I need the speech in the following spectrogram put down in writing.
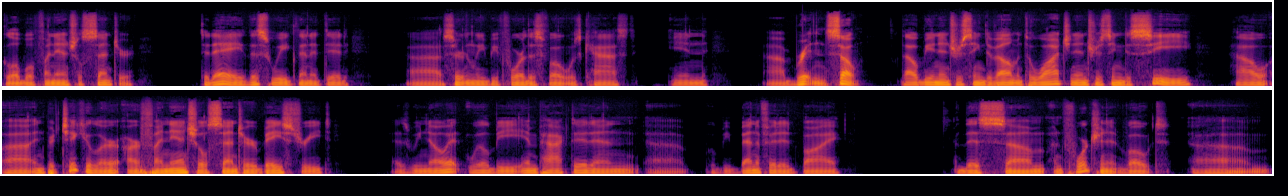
global financial center today, this week, than it did uh, certainly before this vote was cast in uh, Britain. So that will be an interesting development to watch and interesting to see how, uh, in particular, our financial center, Bay Street, as we know it, will be impacted and uh, will be benefited by this um, unfortunate vote um,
